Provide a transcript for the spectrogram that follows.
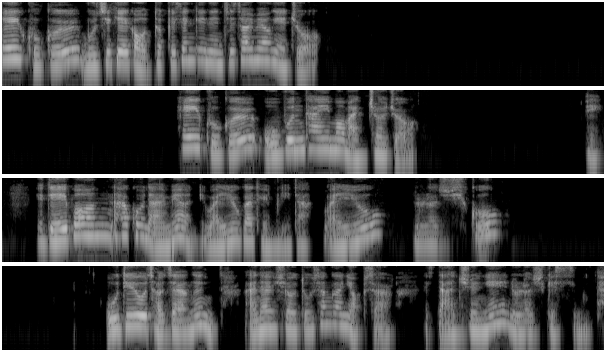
헤이 구글 무지개가 어떻게 생기는지 설명해 줘. 헤이 구글 5분 타이머 맞춰줘. 네. 네번 하고 나면 완료가 됩니다. 완료 눌러주시고 오디오 저장은 안 하셔도 상관이 없어요. 나중에 눌러주겠습니다.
